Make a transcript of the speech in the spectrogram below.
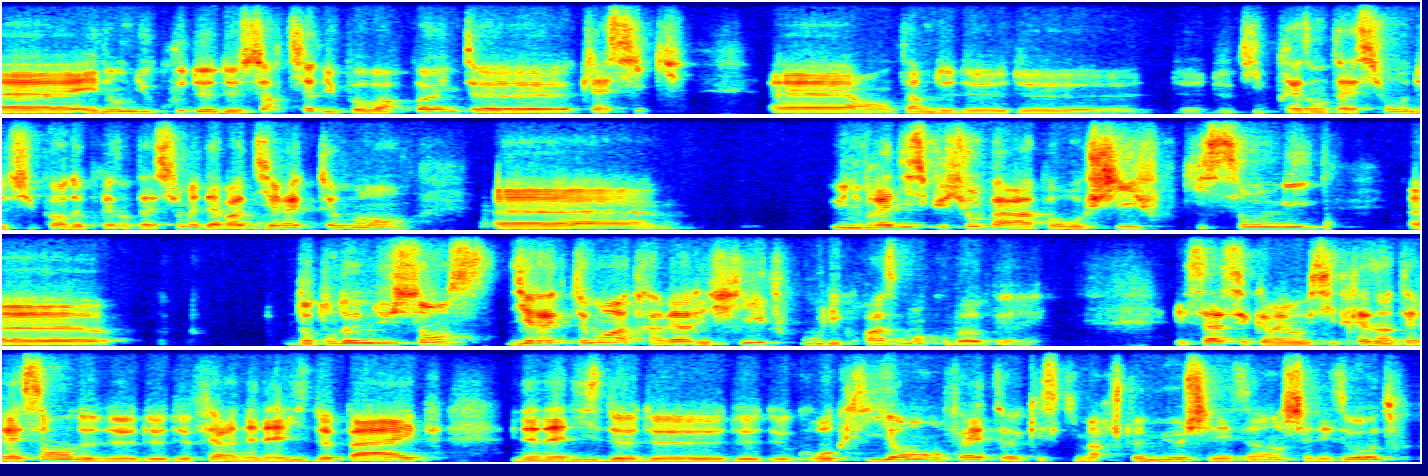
Euh, et donc, du coup, de, sortir du PowerPoint euh, classique en termes d'outils de, de, présentation, de support de présentation, mais d'avoir directement une vraie discussion par rapport aux chiffres qui sont mis, dont on donne du sens directement à travers les filtres ou les croisements qu'on va opérer. Et ça, c'est quand même aussi très intéressant de, de, de, faire une analyse de pipe, une analyse de, de gros clients, en fait. Qu'est-ce qui marche le mieux chez les uns, chez les autres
